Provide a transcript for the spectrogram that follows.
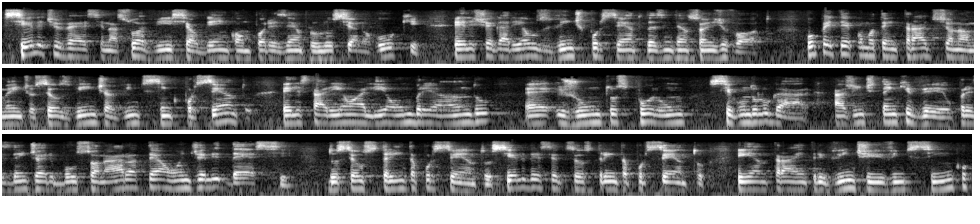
Se ele tivesse na sua vice alguém como, por exemplo, Luciano Huck, ele chegaria aos 20% das intenções de voto. O PT, como tem tradicionalmente os seus 20% a 25%, eles estariam ali ombreando é, juntos por um segundo lugar. A gente tem que ver o presidente Jair Bolsonaro até onde ele desce dos seus 30%. Se ele descer dos seus 30% e entrar entre 20 e 25,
